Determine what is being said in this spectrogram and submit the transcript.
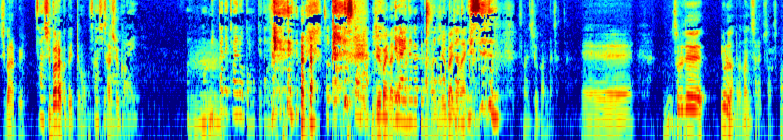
しばらく3しばらくといっても3週3週間。まあ、3日で帰ろうと思ってたので。そこからしたら10倍になっちゃった。えらい長くなったなあ10倍じゃないかって感じです3週間になっちゃった。えー、それでヨルダンでは何されてたんですか？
